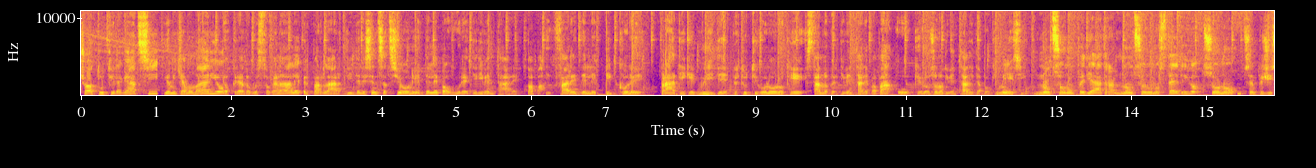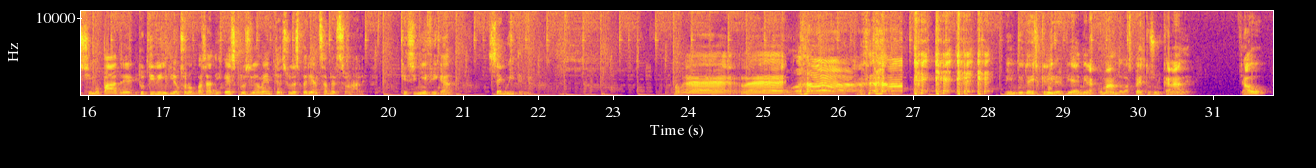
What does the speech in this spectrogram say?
Ciao a tutti ragazzi, io mi chiamo Mario e ho creato questo canale per parlarvi delle sensazioni e delle paure di diventare papà. Fare delle piccole pratiche guide per tutti coloro che stanno per diventare papà o che lo sono diventati da pochi mesi. Non sono un pediatra, non sono un ostetrico, sono un semplicissimo padre. Tutti i video sono basati esclusivamente sull'esperienza personale. Che significa? Seguitemi. Vi invito a iscrivervi, eh, mi raccomando, vi aspetto sul canale. Ciao!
